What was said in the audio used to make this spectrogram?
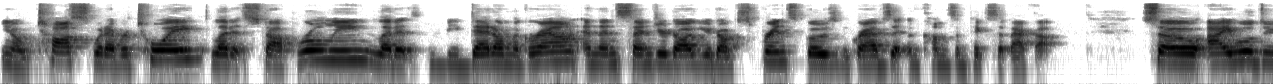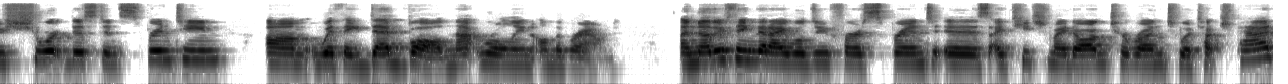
you know, toss whatever toy, let it stop rolling, let it be dead on the ground, and then send your dog. Your dog sprints, goes and grabs it, and comes and picks it back up. So I will do short distance sprinting um, with a dead ball, not rolling on the ground. Another thing that I will do for a sprint is I teach my dog to run to a touchpad.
